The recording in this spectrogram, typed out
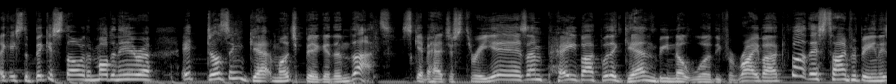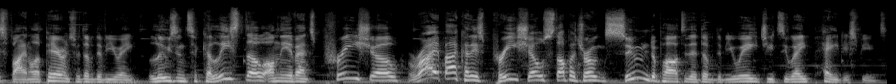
against the biggest star in the modern era. It doesn't get much bigger than that. Skip ahead just three years, and payback would again be noteworthy for Ryback, but this time for being his final appearance with WWE. Losing to Kalisto on the event's pre show, Ryback and his pre show stopper trunk soon departed the WWE due to a pay dispute.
